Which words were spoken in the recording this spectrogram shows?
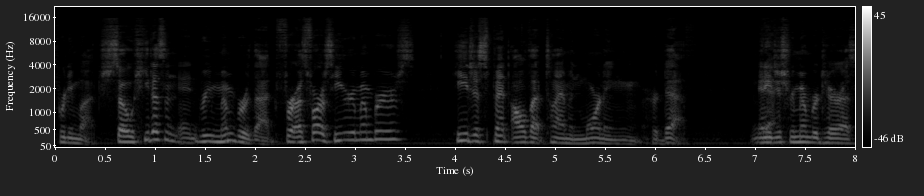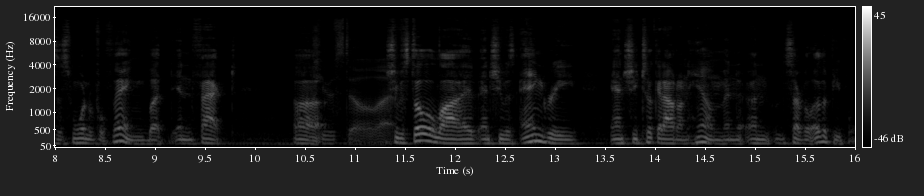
pretty much. So he doesn't And- remember that. For as far as he remembers, he just spent all that time in mourning her death. and he just remembered her as this wonderful thing. But in fact, uh, she was still alive. she was still alive, and she was angry, and she took it out on him and, and several other people,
